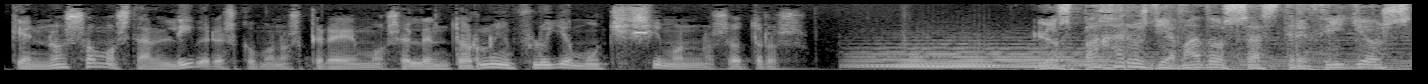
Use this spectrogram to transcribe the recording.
que no somos tan libres como nos creemos. El entorno influye muchísimo en nosotros. Los pájaros llamados sastrecillos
